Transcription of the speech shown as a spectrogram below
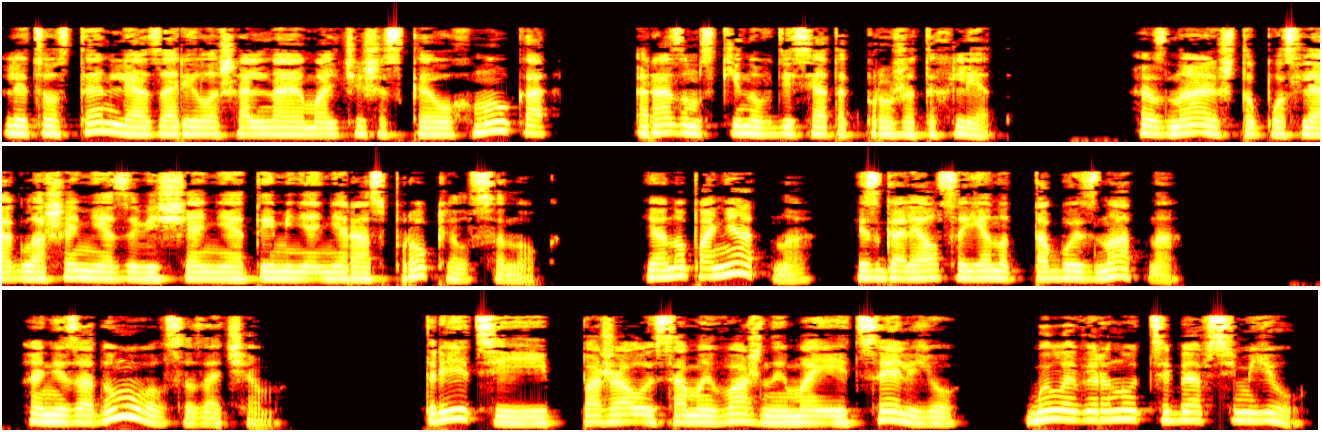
Лицо Стэнли озарила шальная мальчишеская ухмылка, разом скинув десяток прожитых лет. Знаю, что после оглашения завещания ты меня не раз проклял, сынок. И оно понятно, изгалялся я над тобой знатно. А не задумывался, зачем? Третьей и, пожалуй, самой важной моей целью было вернуть тебя в семью.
